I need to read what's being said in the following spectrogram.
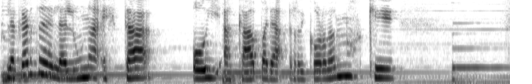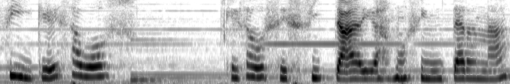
La carta de la luna está hoy acá para recordarnos que sí, que esa voz, que esa vocecita, digamos, interna,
